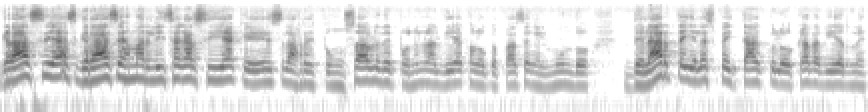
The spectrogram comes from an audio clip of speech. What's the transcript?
Gracias, gracias Marilisa García, que es la responsable de ponernos al día con lo que pasa en el mundo del arte y el espectáculo cada viernes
